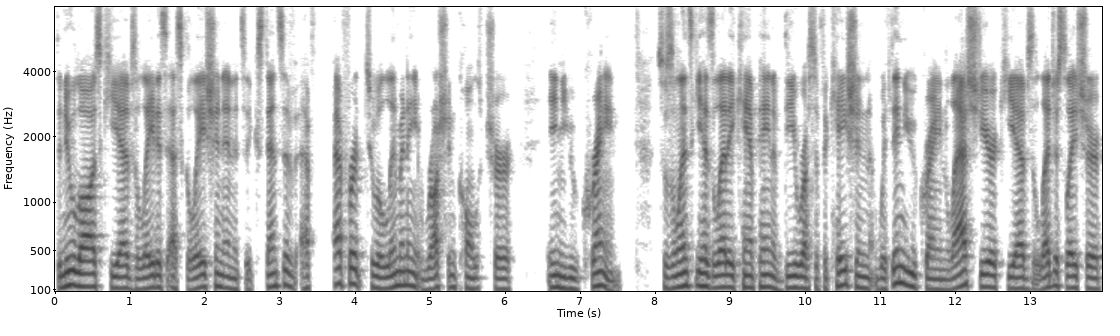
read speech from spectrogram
The new law is Kiev's latest escalation in its extensive eff- effort to eliminate Russian culture in Ukraine. So Zelensky has led a campaign of de-Russification within Ukraine. Last year, Kiev's legislature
